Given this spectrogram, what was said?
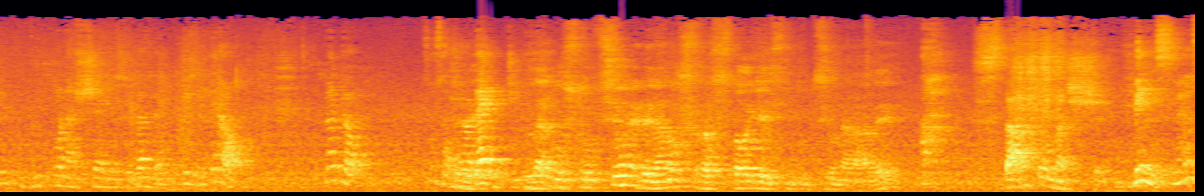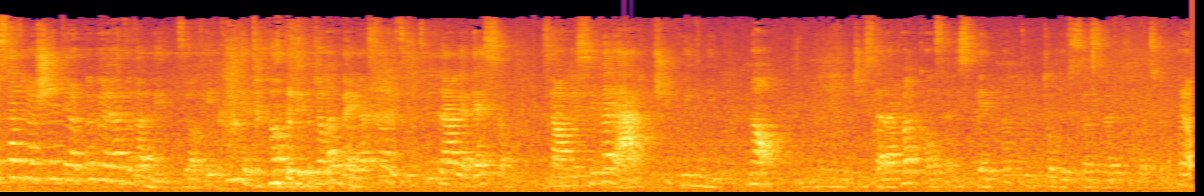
più il gruppo nascente, vabbè, quindi però proprio scusa, me lo leggi. La costruzione della nostra storia istituzionale, Ah. stato nascente. Benissimo, io stato nascente era proprio dato da mezzo e quindi ho detto vabbè la storia istituzionale adesso siamo per separarci, quindi no, mm, ci sarà qualcosa rispetto a tutto questa situazione. Però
